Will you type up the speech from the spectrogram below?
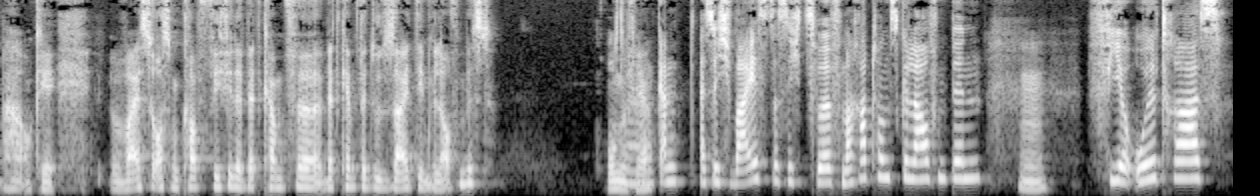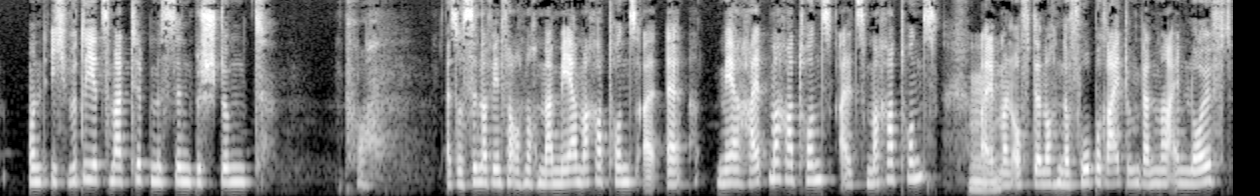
Ah, okay. Weißt du aus dem Kopf, wie viele Wettkämpfe, Wettkämpfe du seitdem gelaufen bist? Ungefähr. Ja, ganz, also ich weiß, dass ich zwölf Marathons gelaufen bin, vier Ultras und ich würde jetzt mal tippen, es sind bestimmt, boah, also es sind auf jeden Fall auch noch mal mehr Marathons, äh, mehr Halbmarathons als Marathons, weil man oft ja noch in der Vorbereitung dann mal einen läuft.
